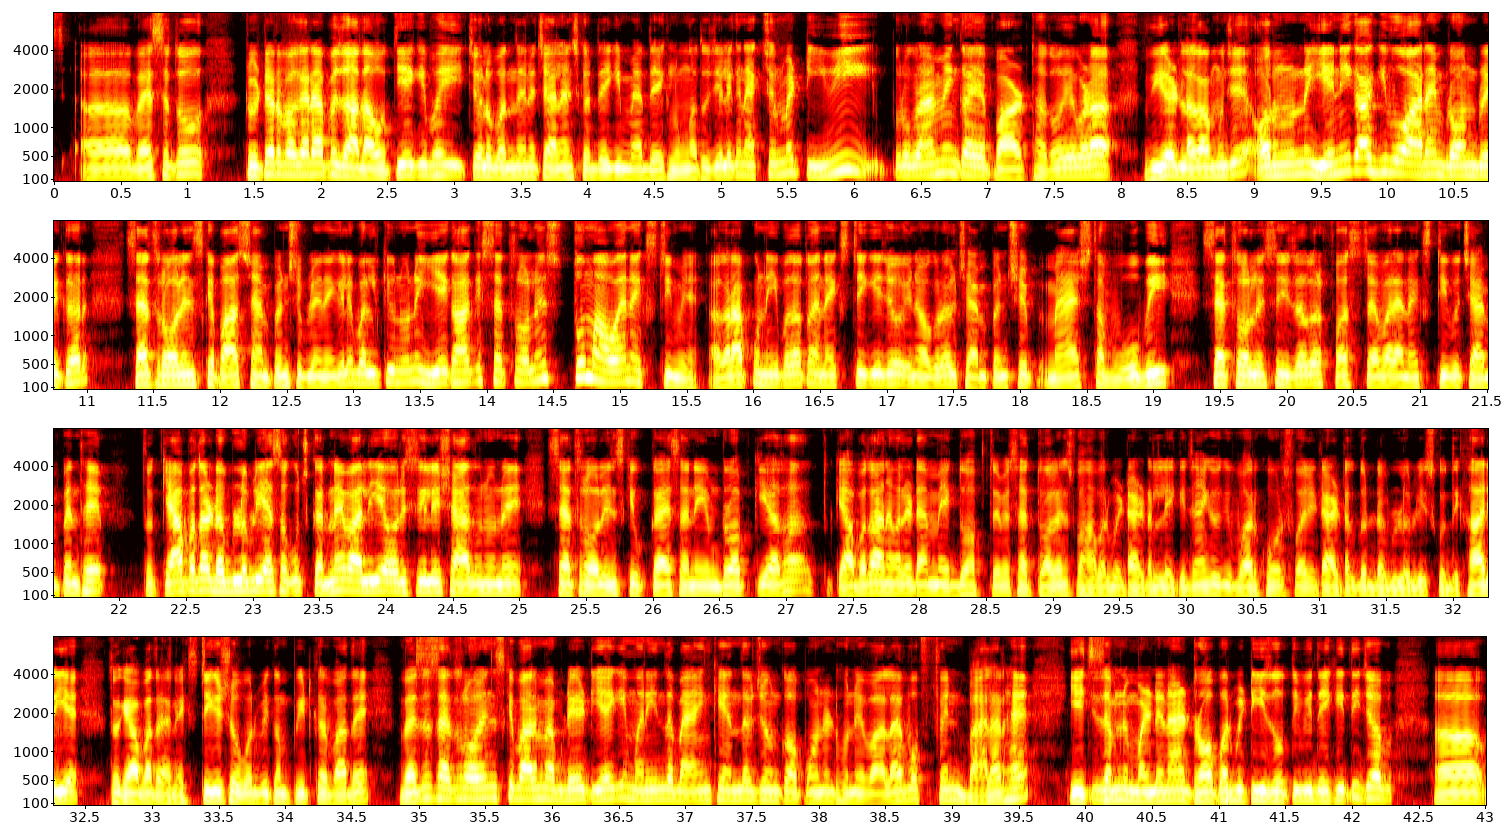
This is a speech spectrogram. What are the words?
वैसे तो ट्विटर वगैरह पे ज़्यादा होती है कि भाई, चलो बंदे ने चैलेंज कर दिया कि मैं देख लूँगा तुझे। लेकिन एक्चुअल में टीवी प्रोग्रामिंग का ये पार्ट था तो ये बड़ा वियर्ड लगा मुझे। और उन्होंने ये नहीं कहा कि वो आ रहे हैं ब्रॉन ब्रेकर सेथ रॉलिंस के पास चैंपियनशिप लेने के लिए, बल्कि उन्होंने ये कहा कि सेथ रॉलिंस तुम आओ एन में। अगर आपको नहीं पता तो एन की जो इनाग्रल चैंपियनशिप मैच था, वो भी सेथ रॉलिंस ने जीता फ़र्स्ट एवर एन वो चैंपियन थे। तो क्या पता डब्ल्यू ऐसा कुछ करने वाली है और इसीलिए शायद उन्होंने सेथ रॉलिंस के का ऐसा नेम ड्रॉप किया था। तो क्या पता आने वाले टाइम में एक दो हफ़्ते में सेथ रॉलिंस वहाँ पर भी टाइटल लेके जाएँ, क्योंकि वर्क फोर्स वाली टाइटल तो डब्ल्यू इसको दिखा रही है। तो क्या पता है नेक्स्ट के शो पर भी कंपीट करवा दे। वैसे सेथ रॉलिंस के बारे में अपडेट ये है कि मनी इन द बैंक के अंदर जो उनका अपोनेंट होने वाला है, वो फिन बैलर है। ये चीज़ हमने मंडे नाइट ड्रॉ पर भी टीज होती हुई देखी थी, जब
